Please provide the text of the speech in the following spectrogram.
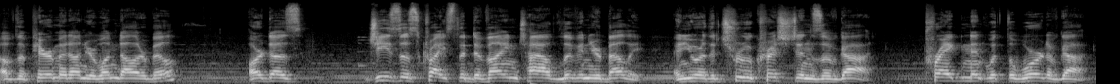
of the pyramid on your $1 bill? Or does Jesus Christ, the divine child, live in your belly and you are the true Christians of God, pregnant with the Word of God?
